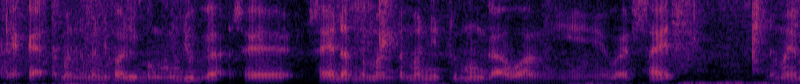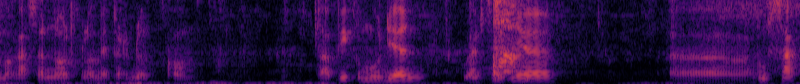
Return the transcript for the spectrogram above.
ya kayak teman-teman di Bali Bengkung juga saya saya dan teman-teman itu menggawangi website namanya makassar 0km.com tapi kemudian websitenya eh, rusak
